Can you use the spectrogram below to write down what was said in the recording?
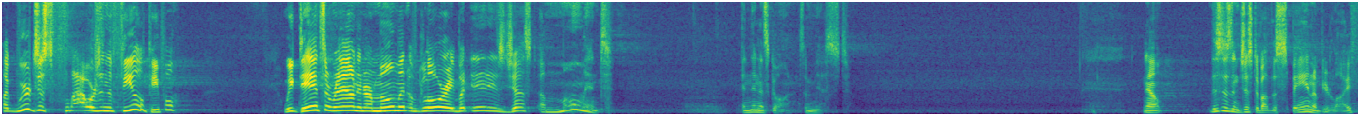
Like we're just flowers in the field, people. We dance around in our moment of glory, but it is just a moment. And then it's gone, it's a mist. Now, this isn't just about the span of your life,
